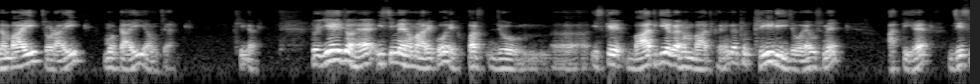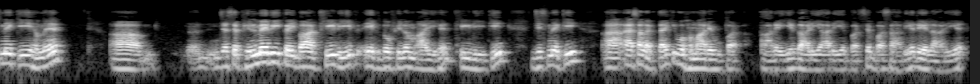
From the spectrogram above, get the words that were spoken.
लंबाई चौड़ाई मोटाई या ऊंचाई ठीक है? तो ये जो है इसी में हमारे को एक पर जो इसके बाद की अगर हम बात करेंगे तो थ्री डी जो है उसमें आती है जिसमें कि हमें जैसे फ़िल्में भी कई बार थ्री डी एक दो फ़िल्म आई है थ्री डी की जिसमें कि ऐसा लगता है कि वो हमारे ऊपर आ रही है गाड़ी आ रही है पर से बस आ रही है रेल आ रही है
